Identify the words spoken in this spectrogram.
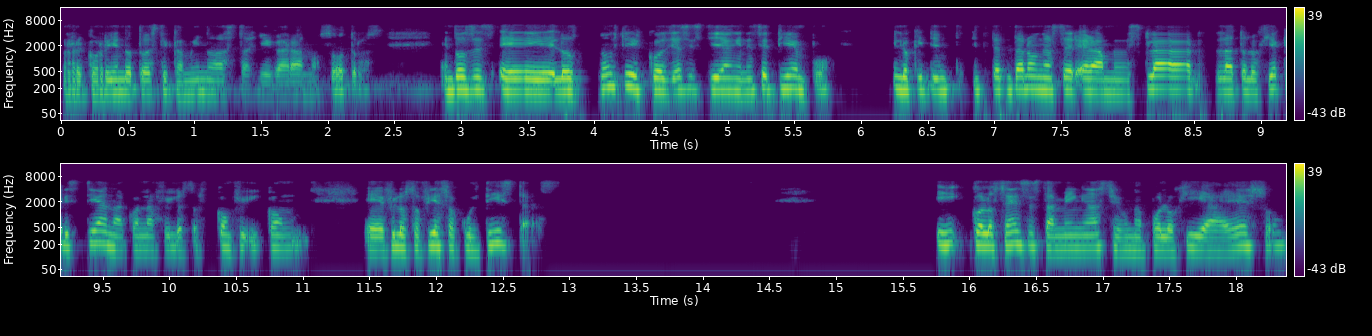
recorriendo todo este camino hasta llegar a nosotros. Entonces, eh, los gnósticos ya existían en ese tiempo y lo que intentaron hacer era mezclar la teología cristiana con, la eh, filosofías ocultistas. Y Colosenses también hace una apología a eso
